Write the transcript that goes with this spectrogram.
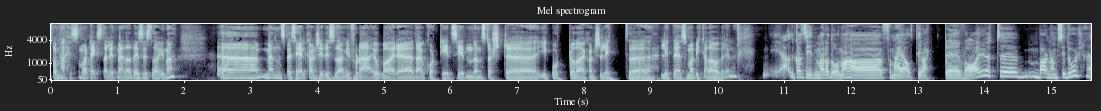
for meg som har teksta litt med deg de siste dagene. Eh, men spesielt kanskje i disse dager, for det er jo bare, det er jo kort tid siden den største gikk bort. Og det er kanskje litt, eh, litt det som har bikka deg over, eller? Ja, du kan si Maradona har for meg alltid vært eh, var jo et barndomsidol. Mm.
